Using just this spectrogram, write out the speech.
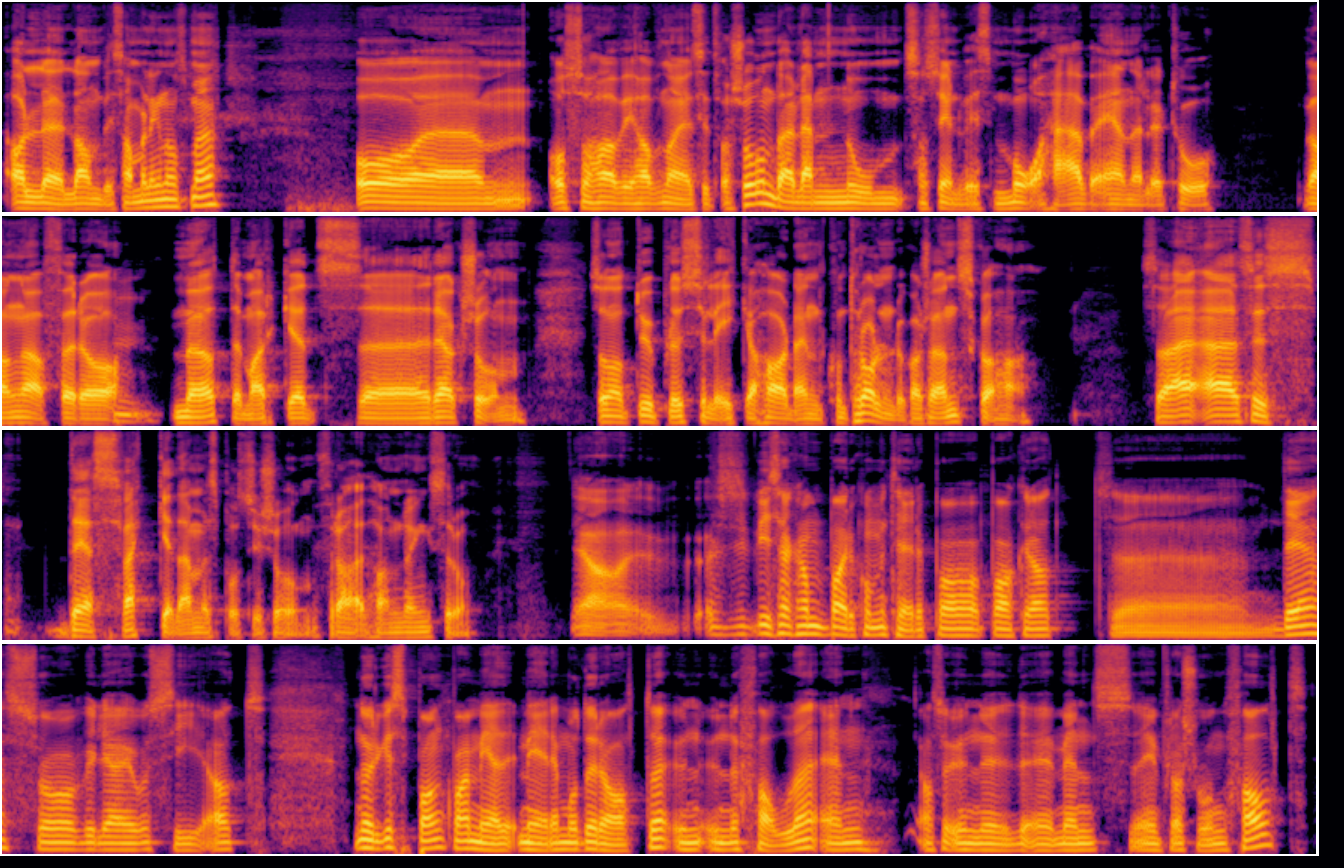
alle land vi sammenligner oss med. Og, eh, så har vi havna i en situasjon der de nå sannsynligvis må heve en eller to ganger for å mm. møte markedsreaksjonen. Sånn at du plutselig ikke har den kontrollen du kanskje ønsker å ha. Så jeg, jeg syns det svekker deres posisjon fra et handlingsrom. Ja, hvis jeg kan bare kommentere på, på akkurat uh, det, så vil jeg jo si at Norges Bank var mer, mer moderate un, under fallet enn Altså under, mens inflasjonen falt,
